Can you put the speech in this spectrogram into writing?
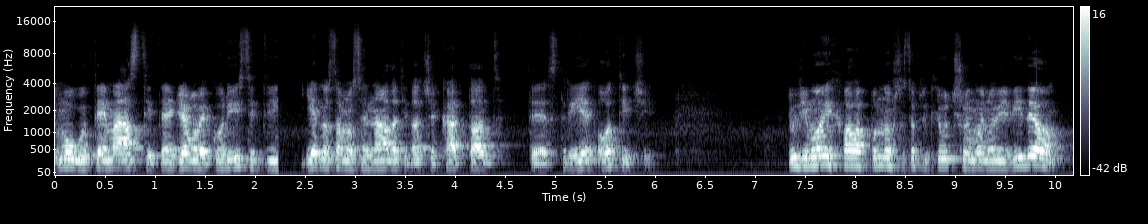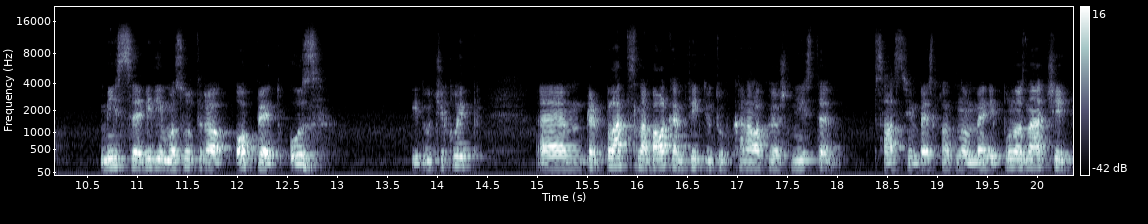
mogu te masti, te gelove koristiti, jednostavno se nadati da će kad tad te strije otići. Ljudi moji, hvala puno što ste priključili moj novi video. Mi se vidimo sutra opet uz idući klip. Pretplatite se na Balkan Fit YouTube kanal ako još niste, sasvim besplatno, meni puno znači.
